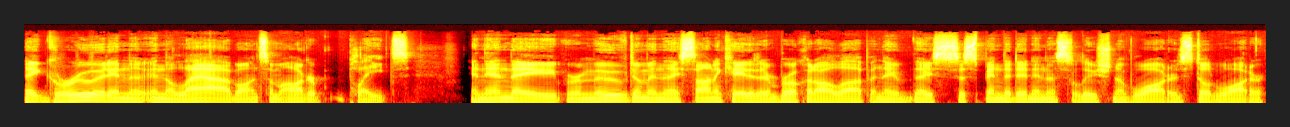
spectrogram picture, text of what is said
they grew it in the in the lab on some agar plates, and then they removed them and they sonicated it and broke it all up, and they they suspended it in a solution of water, distilled water,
